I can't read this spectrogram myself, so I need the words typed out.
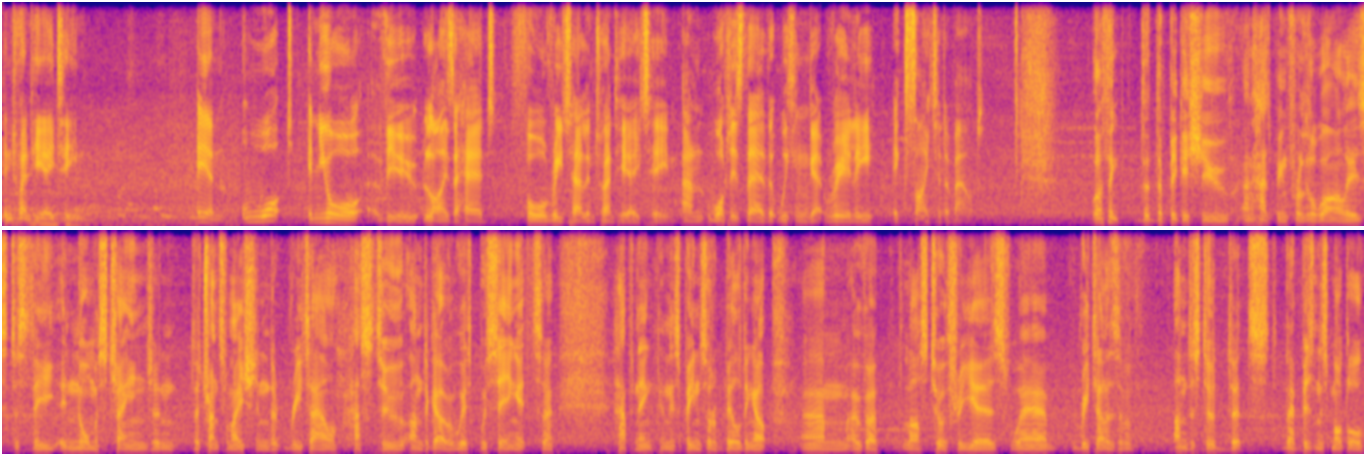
in 2018. Ian, what, in your view, lies ahead for retail in 2018, and what is there that we can get really excited about? Well, I think that the big issue, and has been for a little while, is just the enormous change and the transformation that retail has to undergo. We're, we're seeing it. Uh, happening, and it's been sort of building up um, over the last two or three years, where retailers have understood that their business model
